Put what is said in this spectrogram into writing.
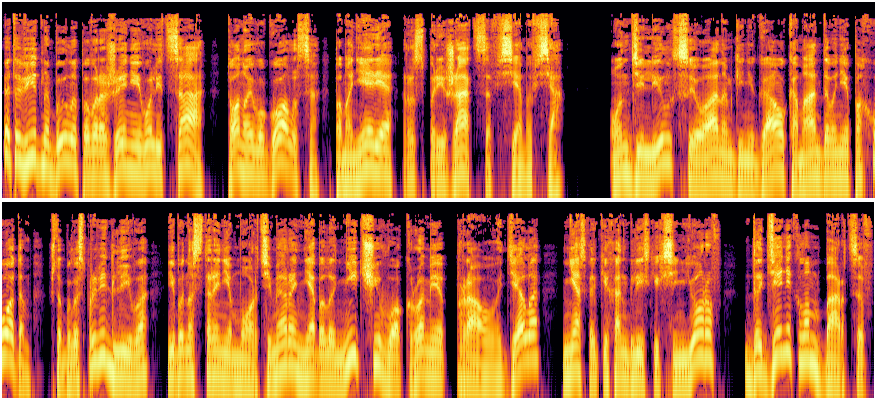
Это видно было по выражению его лица, тону его голоса, по манере распоряжаться всем и вся. Он делил с Иоанном Генегау командование походом, что было справедливо, ибо на стороне Мортимера не было ничего, кроме правого дела, нескольких английских сеньоров да денег ломбардцев,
